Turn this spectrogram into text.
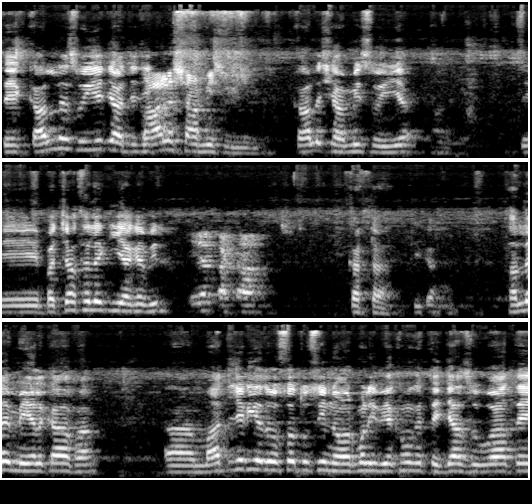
ਤੇ ਕੱਲ ਸੂਈ ਹੈ ਜੀ ਅੱਜ ਜੀ? ਕੱਲ ਸ਼ਾਮੀ ਸੂਈ ਜੀ। ਕੱਲ ਸ਼ਾਮੀ ਸੂਈ ਆ। ਹਾਂਜੀ। ਤੇ ਬੱਚਾ ਥੱਲੇ ਕੀ ਆ ਗਿਆ ਵੀਰ? ਇਹਦਾ ਕਟਾ। ਕੱਟਾ ਠੀਕ ਆ। ਥੱਲੇ ਮੇਲ ਕਾਫ ਆ। ਮੱਝ ਜਿਹੜੀ ਆ ਦੋਸਤੋ ਤੁਸੀਂ ਨਾਰਮਲੀ ਵੇਖੋਗੇ ਤੀਜਾ ਸੂਆ ਤੇ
